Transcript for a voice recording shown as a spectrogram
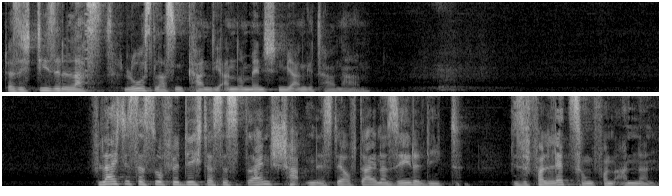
Dass ich diese Last loslassen kann, die andere Menschen mir angetan haben. Vielleicht ist das so für dich, dass es dein Schatten ist, der auf deiner Seele liegt, diese Verletzung von anderen.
